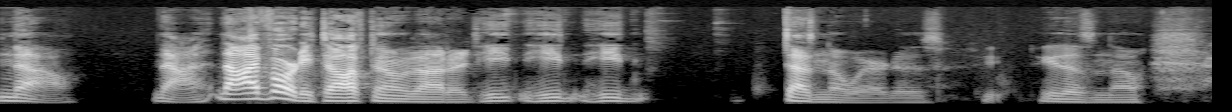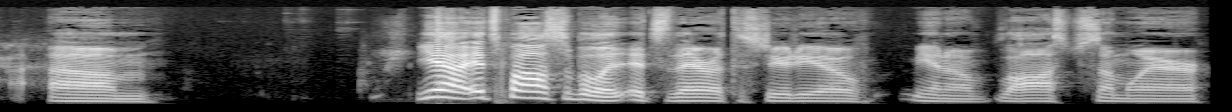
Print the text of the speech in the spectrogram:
No. Nah. No, I've already talked to him about it. He he he doesn't know where it is. He, he doesn't know. Um yeah, it's possible it- it's there at the studio, you know, lost somewhere.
